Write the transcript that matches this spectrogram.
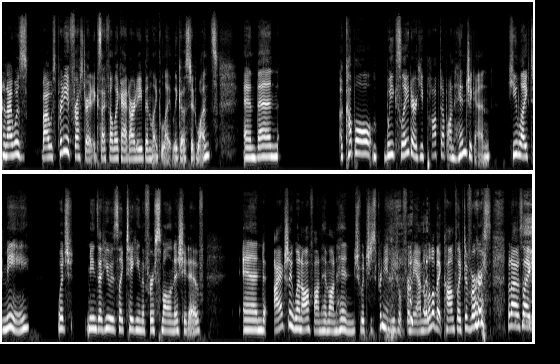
and I was I was pretty frustrated because I felt like I had already been like lightly ghosted once. And then a couple weeks later he popped up on Hinge again. He liked me, which means that he was like taking the first small initiative And I actually went off on him on Hinge, which is pretty unusual for me. I'm a little bit conflict averse, but I was like,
